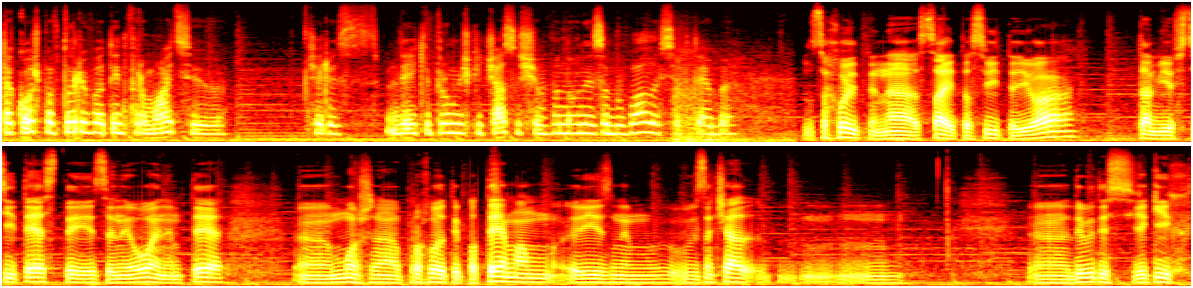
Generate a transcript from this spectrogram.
також повторювати інформацію через деякі проміжки часу, щоб воно не забувалося в тебе. Заходьте на сайт освіта.ua, там є всі тести, ЗНО, НМТ. е, Можна проходити по темам різним, визначати, дивитись, в яких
